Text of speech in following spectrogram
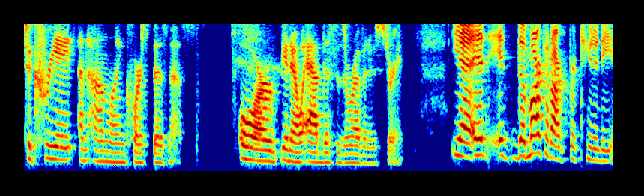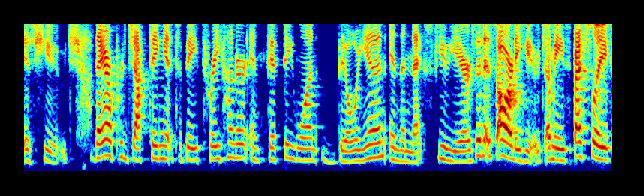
to create an online course business or, you know, add this as a revenue stream? Yeah, it, it, the market opportunity is huge. They are projecting it to be 351 billion in the next few years, and it's already huge. I mean, especially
